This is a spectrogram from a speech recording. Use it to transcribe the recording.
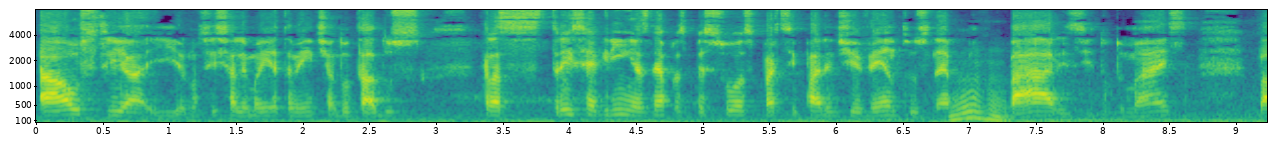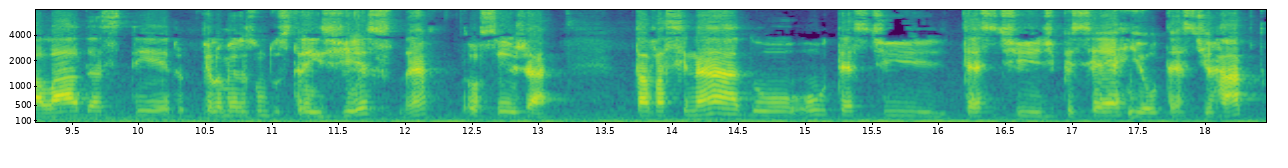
a Áustria e eu não sei se a Alemanha também tinha adotado os aquelas três regrinhas, né, para as pessoas participarem de eventos, né, uhum. bares e tudo mais, baladas, ter pelo menos um dos três Gs, né, ou seja, tá vacinado ou teste teste de PCR ou teste rápido,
